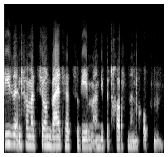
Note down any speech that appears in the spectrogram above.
diese Informationen weiterzugeben an die betroffenen Gruppen.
